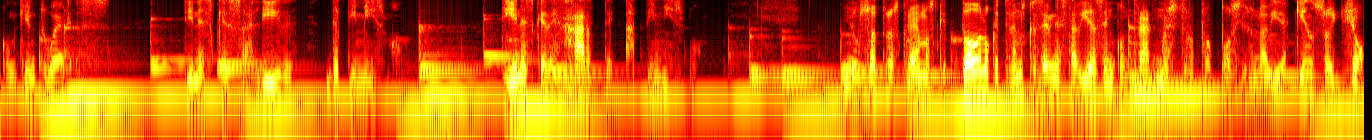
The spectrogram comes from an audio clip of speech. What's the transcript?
con quien tú eres. Tienes que salir de ti mismo. Tienes que dejarte a ti mismo. Nosotros creemos que todo lo que tenemos que hacer en esta vida es encontrar nuestro propósito en la vida. ¿Quién soy yo?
